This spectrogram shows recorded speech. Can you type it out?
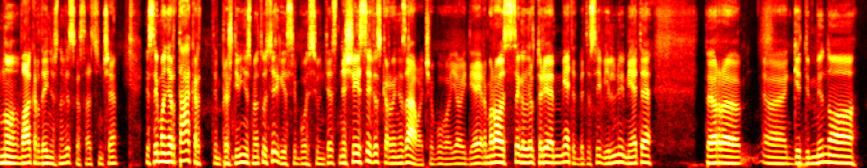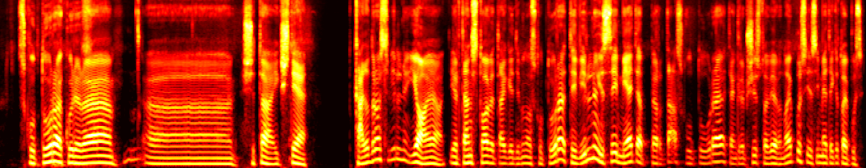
Nu, vakar Dainis Navickas atsiunčia. Jisai man ir tą kartą, prieš devynis metus irgi jisai buvo siuntęs, nes čia jisai viską organizavo, čia buvo jo idėja. Ir Maros jisai gal ir turėjo mėtyti, bet jisai Vilniui mėtė per uh, Gedimino skulptūrą, kur yra uh, šita aikštė. Katedros Vilniui? Jo, jo. Ir ten stovi ta Gedimino skulptūra. Tai Vilniui jisai mėtė per tą skulptūrą, ten krepšys stovėjo vienoje pusėje, jisai mėtė kitoje pusėje.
